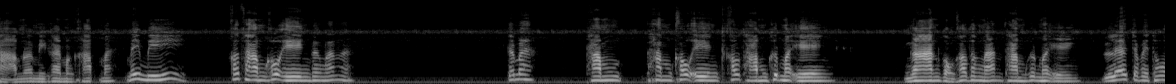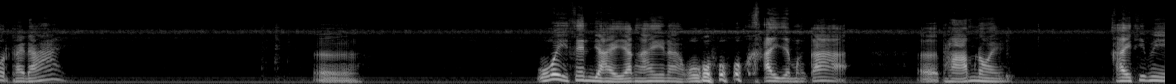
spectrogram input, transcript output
ถามนะมีใครบังคับไหมไม่มีเขาทำเขาเองทั้งนั้นนะใช่ไหมทำทำเขาเองเขาทำขึ้นมาเอง งานของเขาทั้งนั้นทำขึ้นมาเอง แล้วจะไปโทษใครได้ เออโอ้ย เส้นใหญ่ยังไงนะโอ้ใครจะมังกล้า เออถามหน่อย ใครที่มี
